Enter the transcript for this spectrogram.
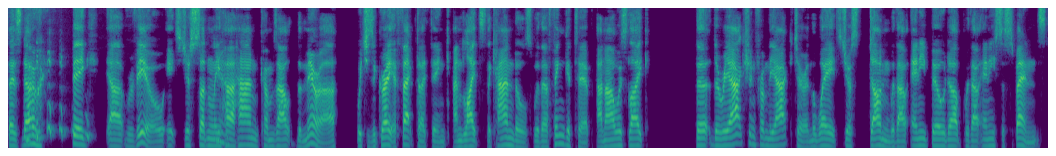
there's no big uh, reveal. It's just suddenly hmm. her hand comes out the mirror, which is a great effect, I think, and lights the candles with her fingertip. And I was like, the the reaction from the actor and the way it's just done without any build up, without any suspense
